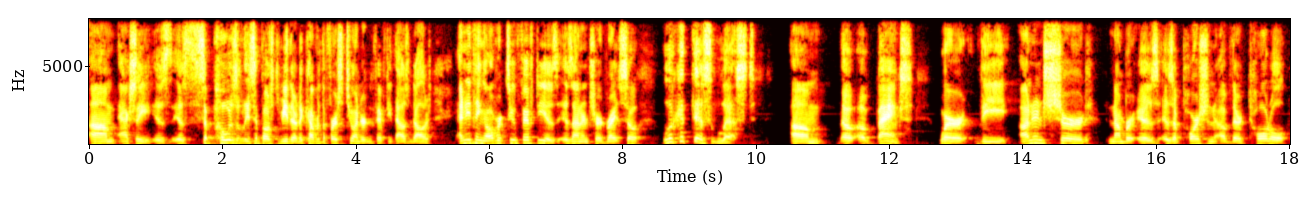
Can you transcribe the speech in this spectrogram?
um, actually is is supposedly supposed to be there to cover the first two hundred and fifty thousand dollars. Anything over two fifty is is uninsured, right? So look at this list um, of, of banks where the uninsured number is is a portion of their total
